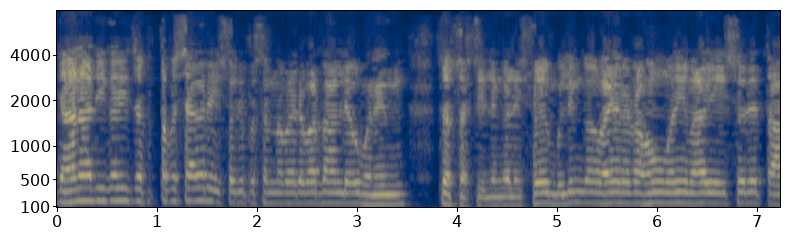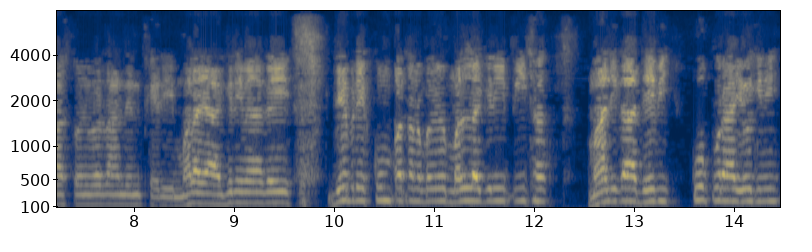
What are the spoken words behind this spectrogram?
ध्यानादि गरी जप तपस्या गरे ईश्वरी प्रसन्न भएर वरदान ल्याऊ भनिन्। चतुष्ठी लिङ्गले स्वयं लिङ्ग भएर रहौँ भनी मागे ईश्वरले तास वरदान दिन। फेरि मलया गिरीमा गई। देवरे कुम्पतन भयो मल्लगिरी पीठ। मालिका देवी को कुरा योगिनी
